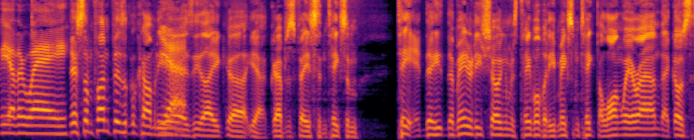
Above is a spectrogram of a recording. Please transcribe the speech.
the other way. There's some fun physical comedy Yeah. here as he like uh, yeah grabs his face and takes him. Ta- the the maitre d's showing him his table, but he makes him take the long way around that goes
